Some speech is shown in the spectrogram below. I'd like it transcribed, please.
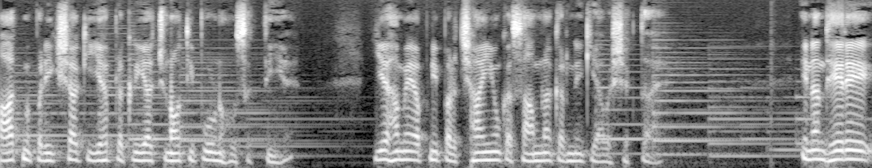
आत्म परीक्षा की यह प्रक्रिया चुनौतीपूर्ण हो सकती है। यह हमें अपनी परछाइयों का सामना करने की आवश्यकता है। इन अंधेरे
